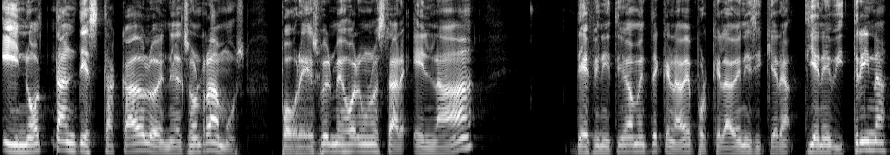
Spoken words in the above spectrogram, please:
y no tan destacado lo de Nelson Ramos. Por eso es mejor uno estar en la A definitivamente que en la B, porque la B ni siquiera tiene vitrina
